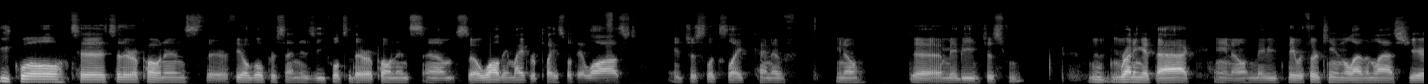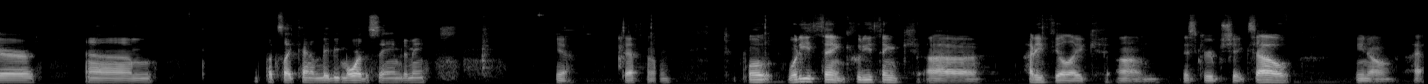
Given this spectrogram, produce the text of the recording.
equal to, to their opponents. Their field goal percentage is equal to their opponents. Um, so while they might replace what they lost, it just looks like kind of you know uh, maybe just running it back. You know maybe they were 13 and 11 last year. Um, looks like kind of maybe more the same to me. Yeah, definitely. Well, what do you think? Who do you think? Uh how do you feel like um, this group shakes out? You know, I,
